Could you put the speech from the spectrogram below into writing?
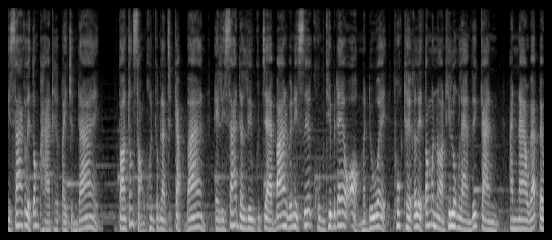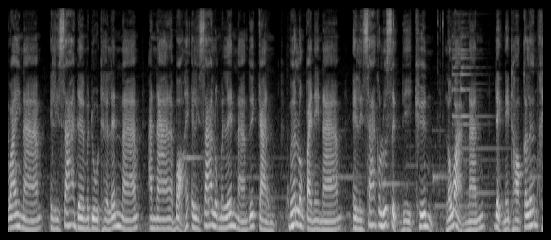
ลิซาก็เลยต้องพาเธอไปจนได้ ตอนทั้งสองคนกำลังจะกลับบ้าน เอลิซาดันลืมกุญแจบ้านไว้ในเสื้อคลุมที่ไม่ได้เอาออกมาด้วย พวกเธอก็เลยต้องมานอนที่โรงแรมด้วยกัน อันนาแวะไปไว่ายน้ำเอลิซาเดินมาดูเธอเล่นน้ำอันนาบอกให้เอลิซาลงมาเล่นน้ำด้วยกัน เมื่อลงไปในน้ำเอลิซาก็รู้สึกดีขึ้น ระหว่างนั้นเด็กในท้องก็เริ่มข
